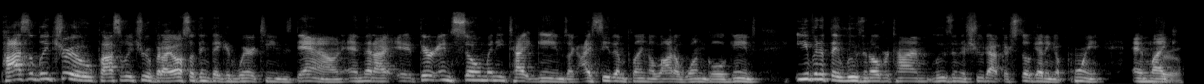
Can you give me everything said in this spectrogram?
Possibly true, possibly true, but I also think they could wear teams down. And then I, if they're in so many tight games, like I see them playing a lot of one goal games. Even if they lose in overtime, losing a shootout, they're still getting a point. And like True.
